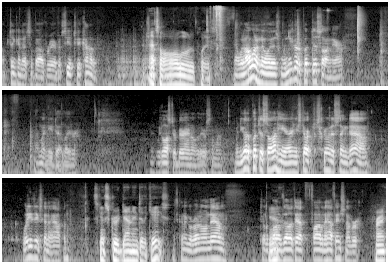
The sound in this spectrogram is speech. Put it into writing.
I'm thinking that's about rare, but see, it's it kind of. That's all over the place. Now, what I want to know is when you go to put this on there, I might need that later. We lost our bearing over there somewhere. When you go to put this on here and you start screwing this thing down, what do you think's going to happen? It's gonna screw it down into the case, It's going to go right on down till the Yeah. bottom's out at that five and a half inch number. right?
